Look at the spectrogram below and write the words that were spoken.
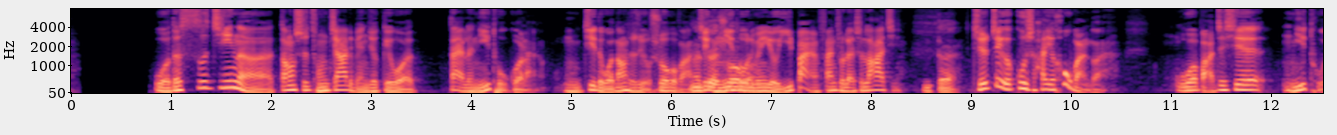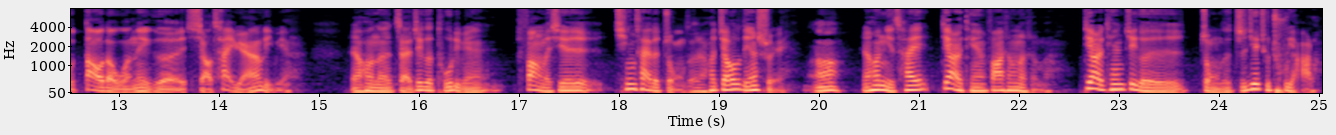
我的司机呢，当时从家里边就给我带了泥土过来，你记得我当时有说过吧？这个泥土里面有一半翻出来是垃圾。对，其实这个故事还有后半段，我把这些泥土倒到我那个小菜园里边。然后呢，在这个土里边放了些青菜的种子，然后浇了点水啊。然后你猜第二天发生了什么？第二天这个种子直接就出芽了。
